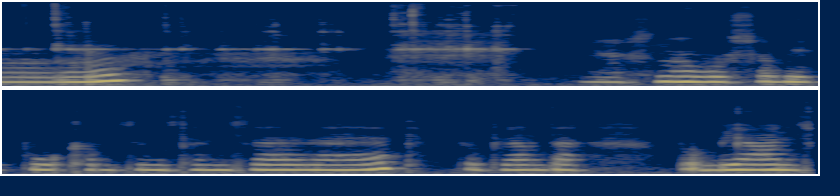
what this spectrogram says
O. Ja znowu sobie płukam ten pędzelek. To prawda, bo białym to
